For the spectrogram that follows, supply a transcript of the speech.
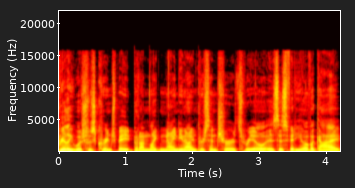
really wish was cringe bait, but I'm like 99% sure it's real, is this video of a guy,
